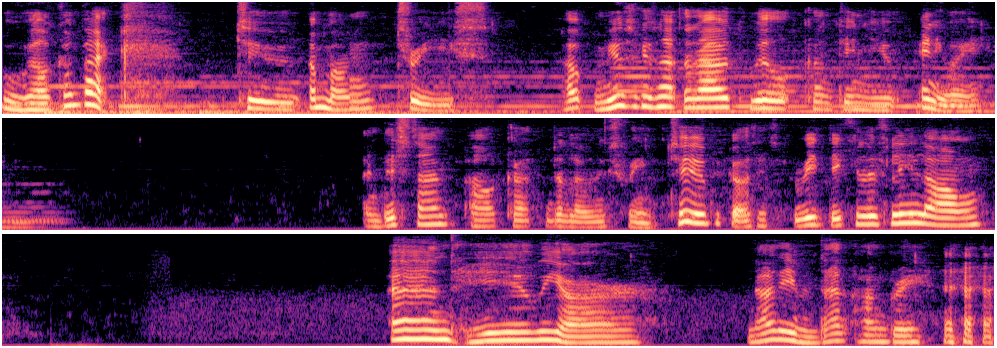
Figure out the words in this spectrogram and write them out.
Welcome back to Among Trees. Hope music is not allowed, we'll continue anyway. And this time I'll cut the loading screen too because it's ridiculously long. And here we are. Not even that hungry.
